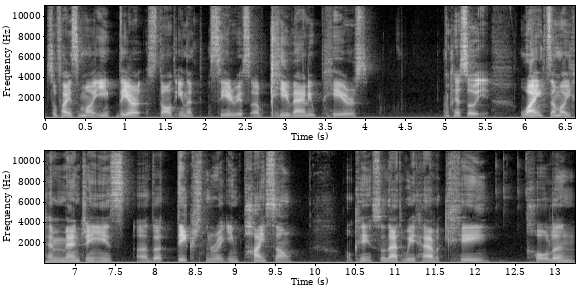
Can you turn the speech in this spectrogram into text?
So for example, in, they are stored in a series of key value pairs. Okay, so one example you can imagine is uh, the dictionary in Python. Okay, so that we have key colon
